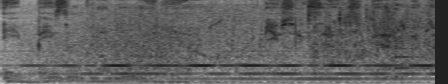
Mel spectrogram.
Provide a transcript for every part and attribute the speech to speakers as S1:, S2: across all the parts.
S1: Ibiza Global Radio. Music sounds better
